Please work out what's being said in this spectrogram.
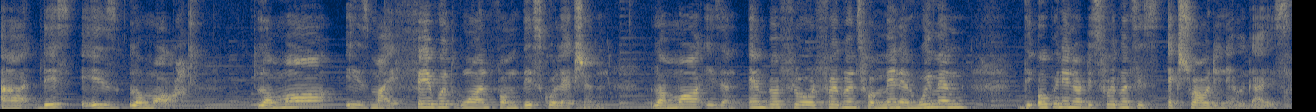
Uh, this is L'Amour. L'Amour is my favorite one from this collection. L'Amour is an amber floral fragrance for men and women. The opening of this fragrance is extraordinary guys.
